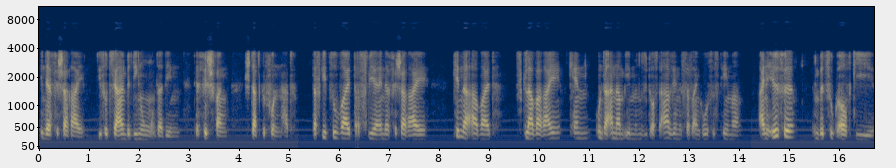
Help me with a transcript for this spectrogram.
in der Fischerei die sozialen Bedingungen, unter denen der Fischfang stattgefunden hat. Das geht so weit, dass wir in der Fischerei Kinderarbeit, Sklaverei kennen. Unter anderem eben in Südostasien ist das ein großes Thema. Eine Hilfe in Bezug auf die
